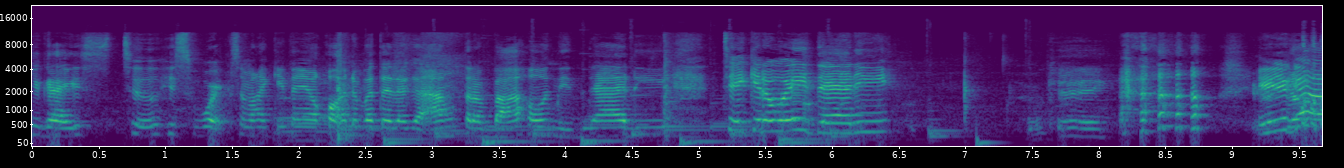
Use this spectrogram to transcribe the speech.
you guys to his work. So makikita niyo kung ano ba talaga ang trabaho ni Daddy. Take it away, Daddy. Okay. Here you go.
